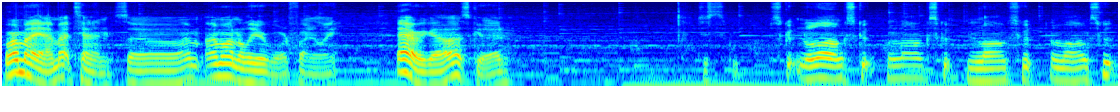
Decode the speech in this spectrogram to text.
Where am I at? I'm at 10. So, I'm, I'm on a leaderboard, finally. There we go. That's good. Just scooting along, scooting along, scooting along, scooting along, scooting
